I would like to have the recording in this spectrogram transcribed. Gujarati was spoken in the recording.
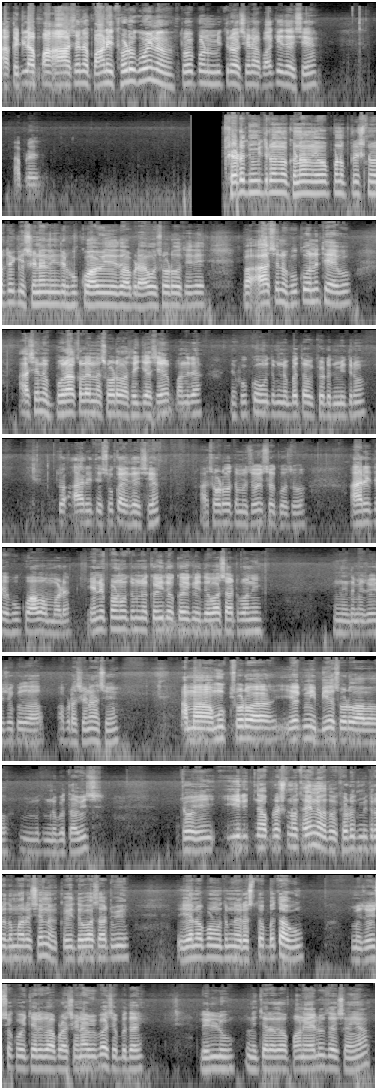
આ કેટલા આ છે ને પાણી થોડુંક હોય ને, તો પણ મિત્ર શેણા પાકી જાય છે. આપણે ખેડૂત મિત્રોનો ઘણાનો એવો પણ પ્રશ્ન હતો કે શેણાની અંદર હુકો આવી જાય તો આપણે આવો છોડવો થઈ જાય. પણ આ છે ને હુકો નથી આવ્યો. આ છે ને ભૂરા કલરના છોડવા થઈ ગયા છે પાંદડા. ને હુકો હું તમને બતાવું, ખેડૂત મિત્રો. જો આ રીતે સુકાઈ જાય છે, આ છોડવો તમે જોઈ શકો છો. આ રીતે હુકો આવવા મળે. એને પણ હું તમને કહી દઉં, કઈ કઈ દવા છાંટવાની ને તમે જોઈ શકો આ આપણા શેણા છે. આમાં અમુક છોડવા એકની બે છોડવા આવા હું તમને બતાવીશ. જો એ એ રીતના પ્રશ્નો થાય ને, તો ખેડૂત મિત્રો તમારે છે ને કઈ દવા છાંટવી એનો પણ હું તમને રસ્તો બતાવું. તમે જોઈ શકો અત્યારે તો આપણા શેણા વીબા છે બધા લીલું અને અત્યારે તો પાણી આવેલું જાય છે અહીંયા.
